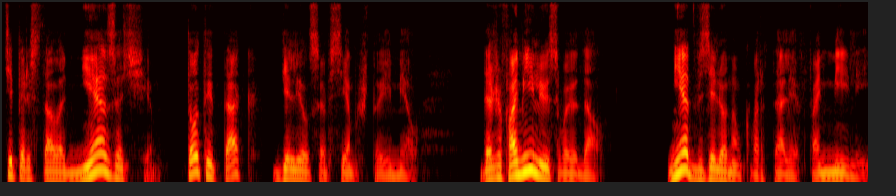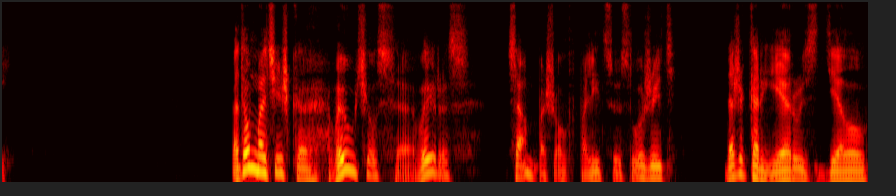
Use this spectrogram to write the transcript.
теперь стало незачем. Тот и так делился всем, что имел. Даже фамилию свою дал. Нет в зеленом квартале фамилий. Потом мальчишка выучился, вырос, сам пошел в полицию служить, даже карьеру сделал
